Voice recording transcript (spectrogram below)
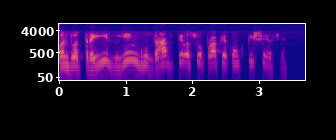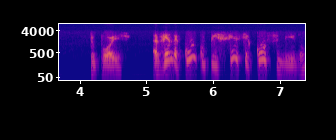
quando atraído e engodado pela sua própria concupiscência. Depois, havendo a concupiscência concebido,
